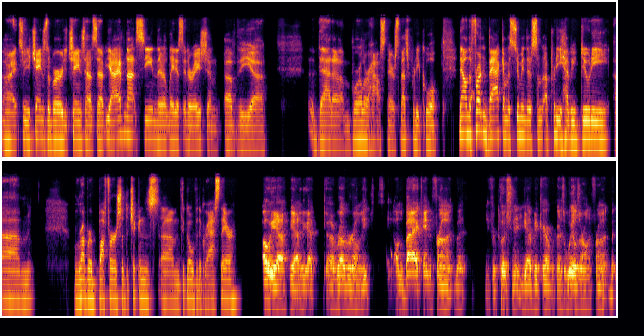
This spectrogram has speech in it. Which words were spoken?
All right. So you changed the bird, you changed how it's set up. Yeah, I have not seen their latest iteration of the uh that um broiler house there. So that's pretty cool. Now on the front and back, I'm assuming there's some a pretty heavy duty um rubber buffer so the chickens um to go over the grass there. Oh yeah, yeah. They got uh, rubber on each on the back and the front, but if you're pushing it, you gotta be careful because the wheels are on the front. But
